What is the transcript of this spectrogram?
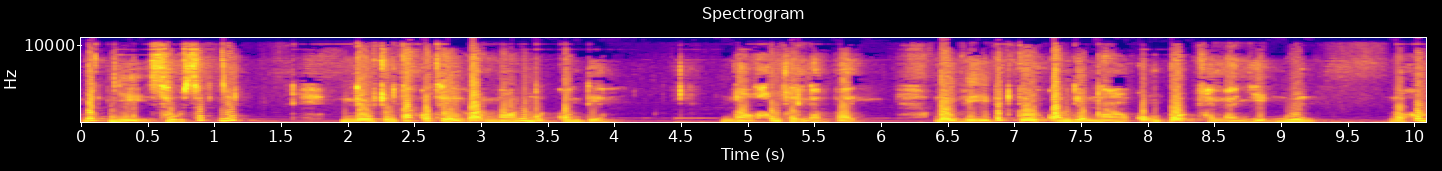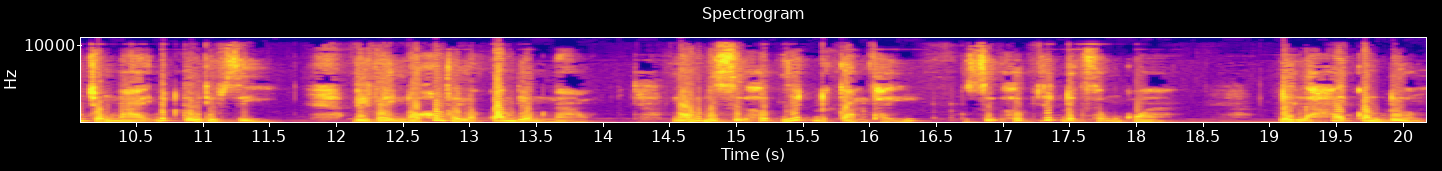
bất nhị sâu sắc nhất. Nếu chúng ta có thể gọi nó là một quan điểm, Nó không phải là vậy. Bởi vì bất cứ quan điểm nào cũng buộc phải là nhị nguyên. Nó không chống lại bất cứ điều gì. Vì vậy nó không phải là quan điểm nào. Nó là một sự hợp nhất được cảm thấy, Một sự hợp nhất được sống qua. Đây là hai con đường,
